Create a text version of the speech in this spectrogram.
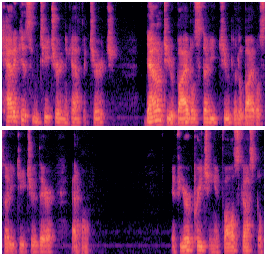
catechism teacher in the Catholic Church, down to your Bible study, cute little Bible study teacher there at home. If you're preaching a false gospel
